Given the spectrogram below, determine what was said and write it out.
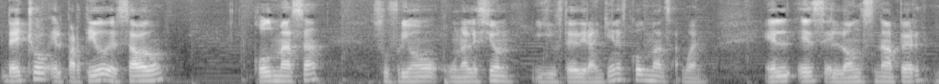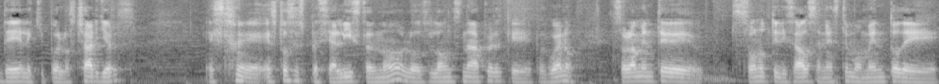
De hecho, el partido del sábado Cole Massa sufrió una lesión y ustedes dirán, ¿quién es Cole Massa? Bueno, él es el long snapper del equipo de los Chargers. Estos especialistas, ¿no? Los long snappers que, pues bueno, solamente son utilizados en este momento de,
